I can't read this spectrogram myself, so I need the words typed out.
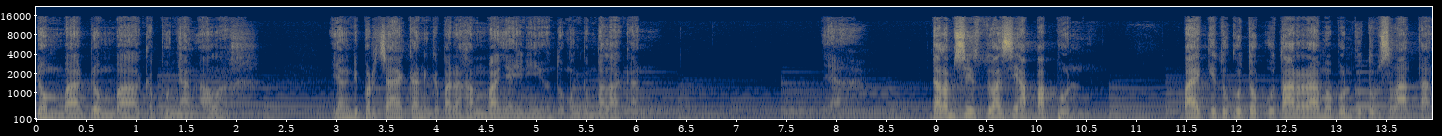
Domba-domba kepunyaan Allah yang dipercayakan kepada hambanya ini untuk menggembalakan dalam situasi apa pun. Baik itu kutub utara maupun kutub selatan.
